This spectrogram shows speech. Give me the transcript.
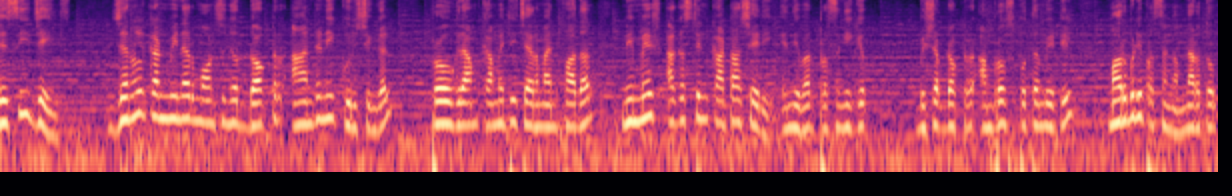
Jessy James general convener monsignor doctor Antony Kurisinkal program committee chairman father Nimesh Augustine Kattassery എന്നിവർ പ്രസംഗിക്കും. ബിഷപ്പ് ഡോക്ടർ അംബ്രോസ് പുത്തൻവീട്ടിൽ മറുപടി പ്രസംഗം നടത്തും.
